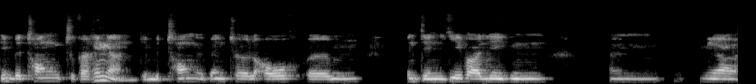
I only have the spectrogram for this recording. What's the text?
den Beton zu verringern, den Beton eventuell auch ähm, in den jeweiligen ähm, ja,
